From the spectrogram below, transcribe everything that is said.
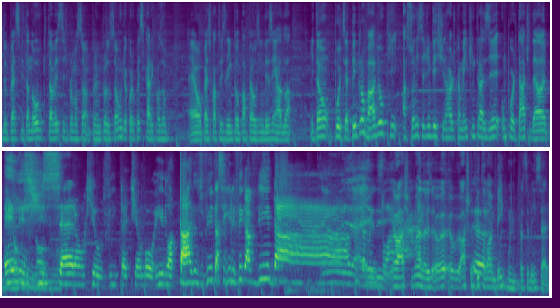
do PS Vita novo, que talvez seja promoção, em produção, de acordo com esse cara que vazou é, o PS4 Slim pelo papelzinho desenhado lá. Então, putz, é bem provável que a Sony esteja investindo hardicamente em trazer um portátil dela. de Eles disseram que o Vita tinha morrido. Otários, Vita significa vida! Ai, Vita wins eu acho que, mano, eu, eu- eu acho que o Vita é um nome bem ruim, pra ser bem sério.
